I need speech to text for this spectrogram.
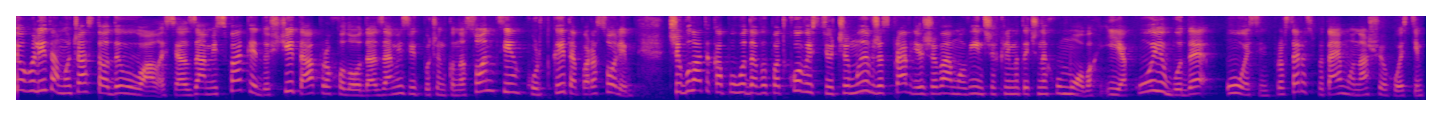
Цього літа ми часто дивувалися замість спеки, дощі та прохолода, замість відпочинку на сонці, куртки та парасолі. Чи була така погода випадковістю? Чи ми вже справді живемо в інших кліматичних умовах? І якою буде осінь? Про все розпитаємо у нашої гості.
